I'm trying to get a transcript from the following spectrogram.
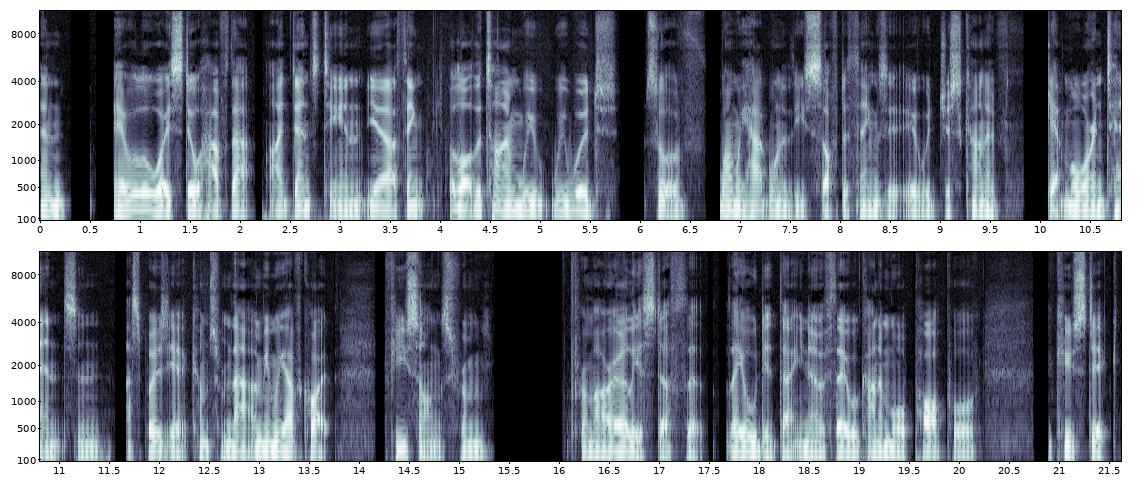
and it will always still have that identity. And yeah, I think a lot of the time we we would sort of when we had one of these softer things, it, it would just kind of get more intense. And I suppose yeah, it comes from that. I mean, we have quite a few songs from from our earlier stuff that they all did that. You know, if they were kind of more pop or acoustic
